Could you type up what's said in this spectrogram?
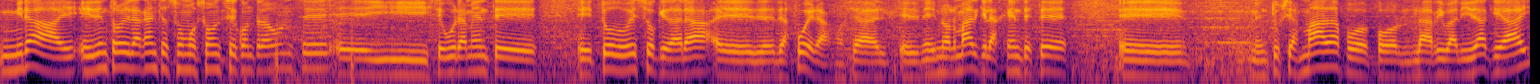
Mirá, eh, dentro de la cancha somos 11 contra 11 eh, y seguramente eh, todo eso quedará eh, de, afuera. O sea, es normal que la gente esté eh, entusiasmada por, por la rivalidad que hay,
